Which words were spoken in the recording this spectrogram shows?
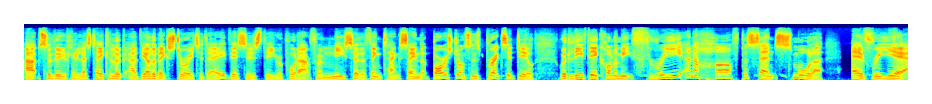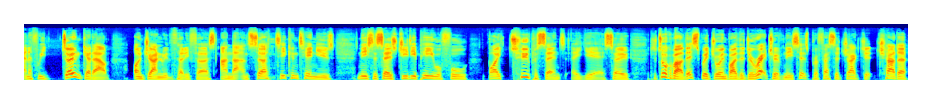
Absolutely. Let's take a look at the other big story today. This is the report out from NIESR, the think tank, saying that Boris Johnson's Brexit deal would leave the economy 3.5% smaller every year. And if we don't get out on January the 31st and that uncertainty continues, NIESR says GDP will fall by 2% a year. So, to talk about this, we're joined by the director of NIESR, it's Professor Jagjit Chadha.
